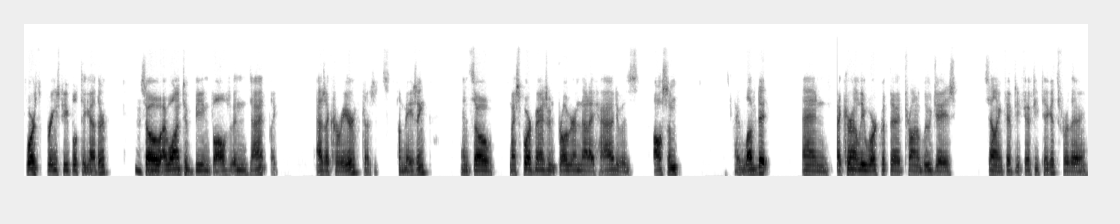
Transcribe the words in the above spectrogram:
sports brings people together. Mm-hmm. So I want to be involved in that like as a career because it's amazing. And so my sport management program that I had, it was awesome. I loved it. And I currently work with the Toronto Blue Jays selling 50-50 tickets for the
